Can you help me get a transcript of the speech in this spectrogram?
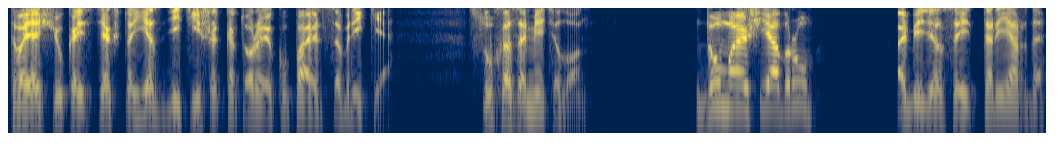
твоя щука из тех, что ест детишек, которые купаются в реке». Сухо заметил он. «Думаешь, я вру?» — обиделся Иттерьерде.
